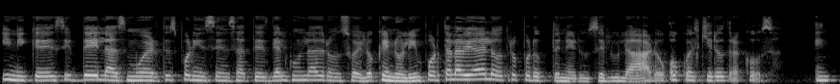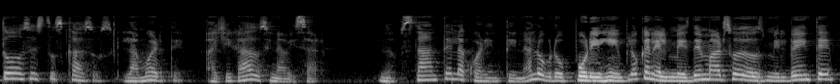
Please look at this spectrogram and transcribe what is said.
Y ni qué decir de las muertes por insensatez de algún ladronzuelo que no le importa la vida del otro por obtener un celular o, o cualquier otra cosa. En todos estos casos, la muerte ha llegado sin avisar. No obstante, la cuarentena logró, por ejemplo, que en el mes de marzo de 2020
